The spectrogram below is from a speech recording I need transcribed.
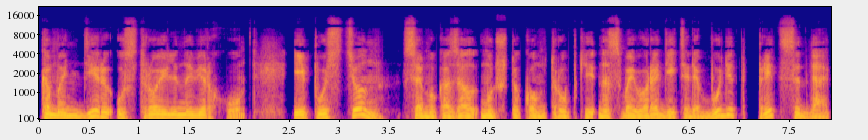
командиры устроили наверху. И пусть он, — Сэм указал мудштуком трубки на своего родителя, — будет председатель.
